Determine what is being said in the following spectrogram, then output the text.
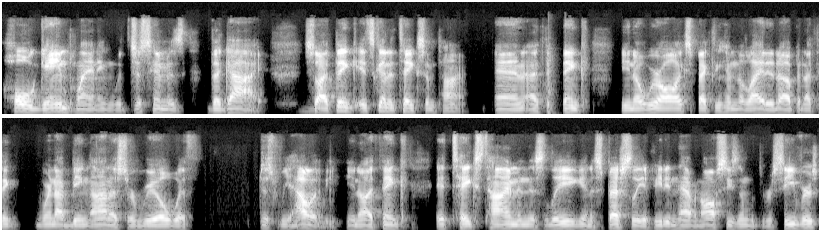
whole game planning with just him as the guy. So I think it's going to take some time. And I think, you know, we're all expecting him to light it up. And I think we're not being honest or real with just reality. You know, I think it takes time in this league, and especially if he didn't have an offseason with the receivers,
